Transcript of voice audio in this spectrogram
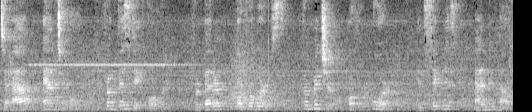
to have and to hold, from this day forward, for better or for worse, for richer or for poor, in sickness and in health,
